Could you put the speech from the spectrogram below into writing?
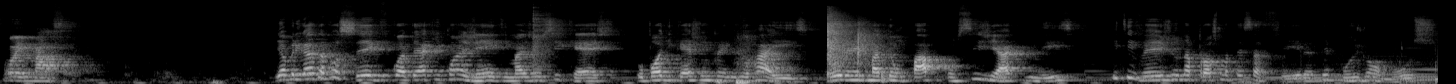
foi massa. E obrigado a você que ficou até aqui com a gente em mais um Cicast, o podcast do empreendedor raiz. Hoje a gente bateu um papo com Sigiac Diniz e te vejo na próxima terça-feira, depois do almoço.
